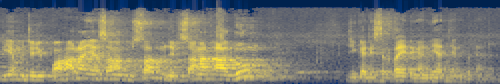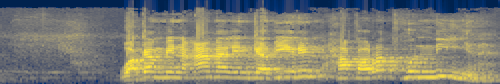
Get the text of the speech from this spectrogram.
dia menjadi pahala yang sangat besar, menjadi sangat agung jika disertai dengan niat yang benar. Wa kam min amalin kabirin haqarathu niyyah.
